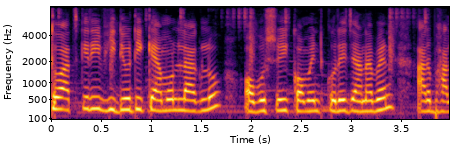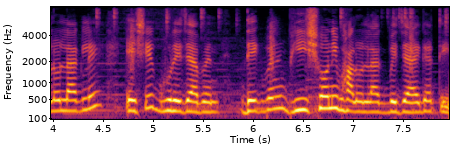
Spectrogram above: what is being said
তো আজকের এই ভিডিওটি কেমন লাগল, অবশ্যই কমেন্ট করে জানাবেন। আর ভালো লাগলে এসে ঘুরে যাবেন। দেখবেন ভীষণই ভালো লাগবে জায়গাটি।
